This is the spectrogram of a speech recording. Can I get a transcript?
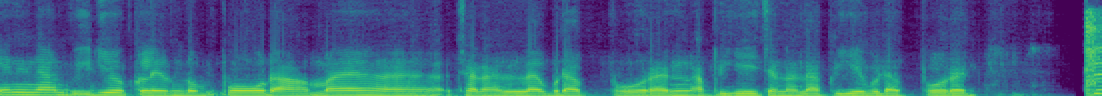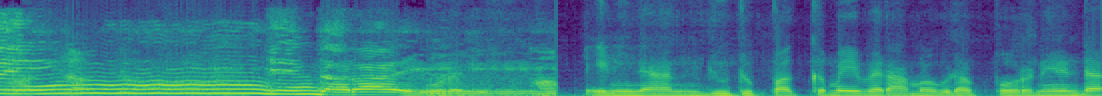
ஏன் நான் வீடியோக்கள் ஒன்றும் போடாம சேனல்ல விட போறேன். அப்படியே சேனல் அப்படியே விட போறேன். இனி நான் யூடியூப் பக்கமே வராம விட போறேன். ஏன்டா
